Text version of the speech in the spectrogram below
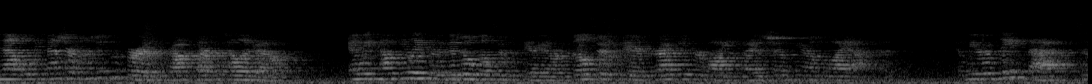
And that when we measure hundreds of birds across the archipelago, and we calculate the residual bill surface area, or bill surface area corrected for body size, shown here on the y-axis, and we relate that to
